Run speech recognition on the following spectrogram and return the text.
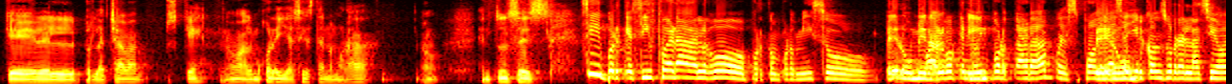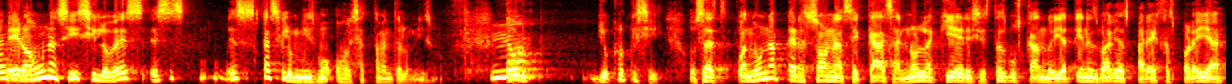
que pues la chava, pues qué, ¿no? A lo mejor ella sí está enamorada. ¿no? Entonces. Sí, porque si fuera algo por compromiso pero mira, o algo que no importara, pues podría seguir con su relación. Pero aún así, si lo ves, es, es casi lo mismo o exactamente lo mismo. No. Yo creo que sí. O sea, cuando una persona se casa, no la quieres y estás buscando, ya tienes varias parejas por allá,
